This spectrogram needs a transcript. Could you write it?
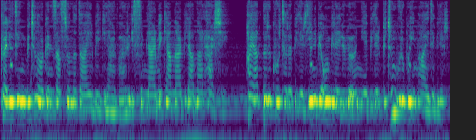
Khalid'in bütün organizasyonuna dair bilgiler var. İsimler, mekanlar, planlar, her şey. Hayatları kurtarabilir, yeni bir 11 Eylül'ü önleyebilir, bütün grubu imha edebilir.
